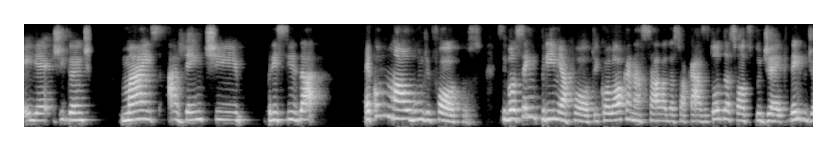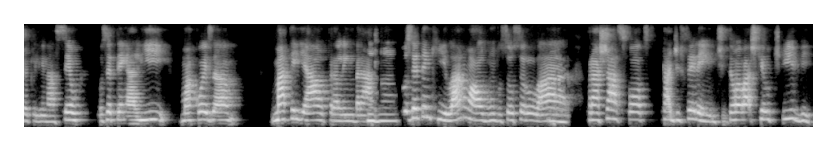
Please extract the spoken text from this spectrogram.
ele é gigante mas a gente precisa. É como um álbum de fotos. Se você imprime a foto e coloca na sala da sua casa todas as fotos do Jack, desde o dia que ele nasceu, você tem ali uma coisa material para lembrar. Uhum. Você tem que ir lá no álbum do seu celular uhum. para achar as fotos, tá diferente. Então eu acho que eu tive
